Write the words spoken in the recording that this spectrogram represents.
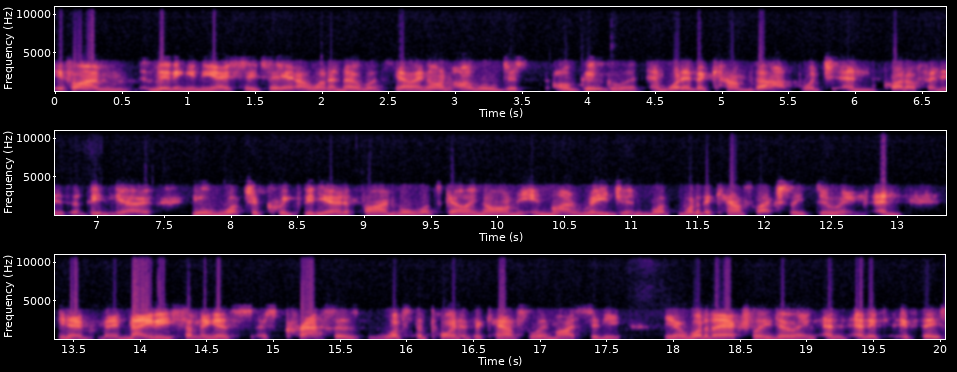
if I'm living in the ACT and I want to know what's going on, I will just I'll Google it, and whatever comes up, which and quite often is a video, you'll watch a quick video to find well what's going on in my region, what what are the council actually doing, and you know maybe something as as crass as what's the point of the council in my city, you know what are they actually doing, and and if if these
